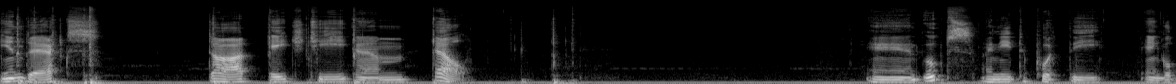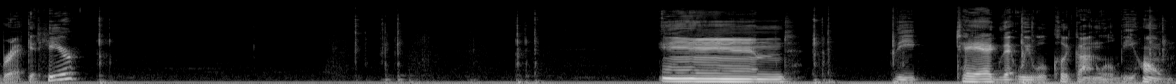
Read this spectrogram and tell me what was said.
index dot html. And oops, I need to put the angle bracket here. And the tag that we will click on will be home.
